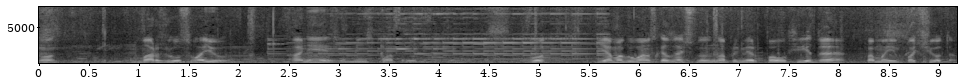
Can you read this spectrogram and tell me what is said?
Вот. Маржу свою, они... Вот. Я могу вам сказать, что, например, по Уфе, да, по моим подсчетам,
